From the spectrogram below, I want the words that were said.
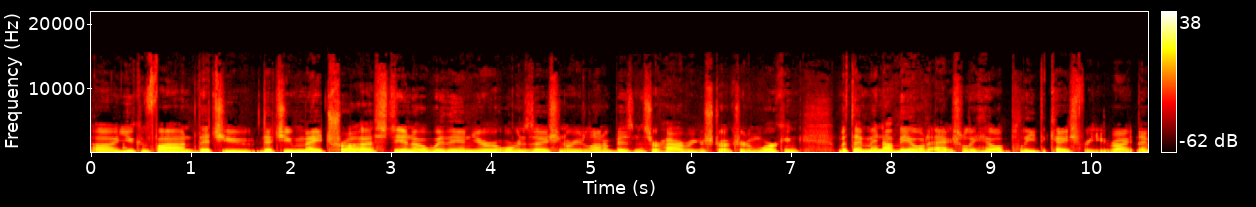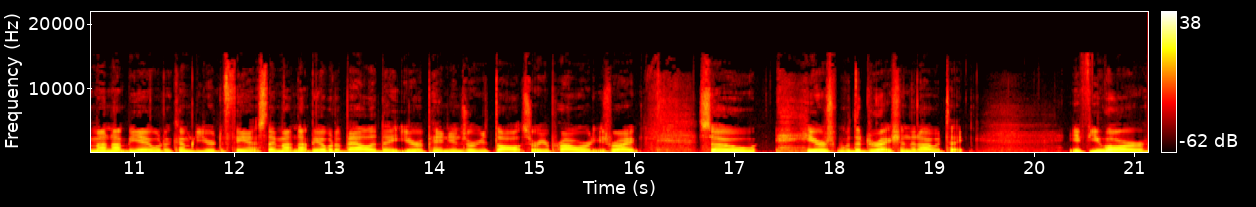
uh, you can find that you that you may trust, you know, within your organization or your line of business or however you're structured and working, but they may not be able to actually help plead the case for you, right? They might not be able to come to your defense. They might not be able to validate your opinions or your thoughts or your priorities, right? So here's the direction that I would take. If you are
